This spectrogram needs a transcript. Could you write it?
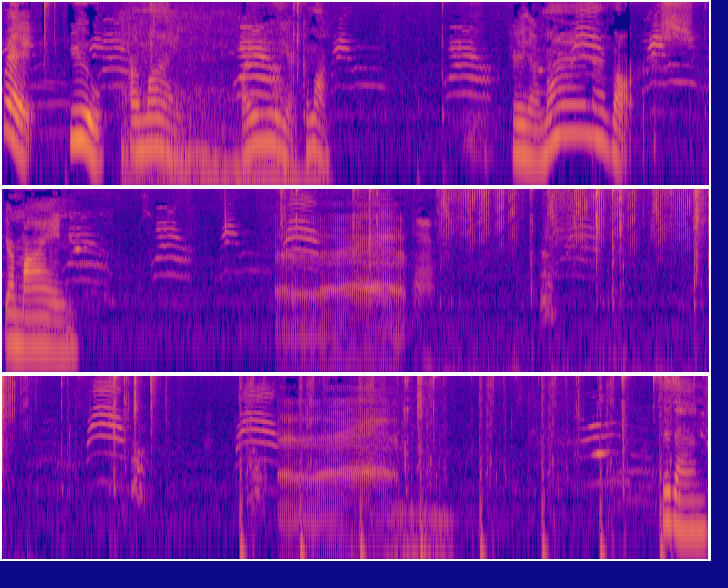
Wait, you are mine. Why are you here? Come on. You're either mine or Var's. You're mine. Sit down.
